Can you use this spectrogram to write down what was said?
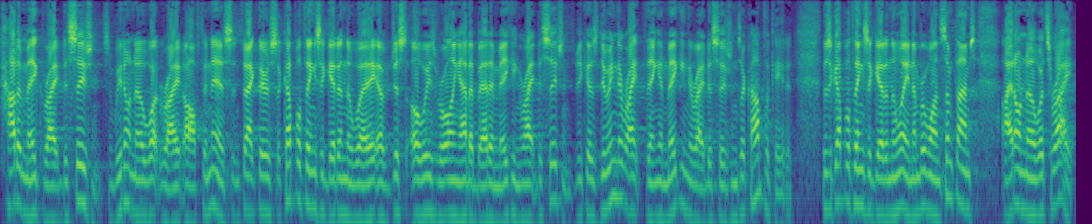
how to make right decisions. And we don't know what right often is. In fact, there's a couple things that get in the way of just always rolling out of bed and making right decisions because doing the right thing and making the right decisions are complicated. There's a couple things that get in the way. Number one, sometimes I don't know what's right.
